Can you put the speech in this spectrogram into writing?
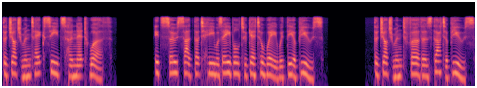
The judgment exceeds her net worth. It's so sad that he was able to get away with the abuse. The judgment furthers that abuse.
